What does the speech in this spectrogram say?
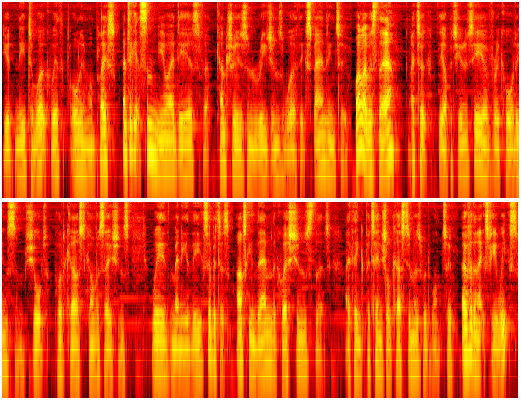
you'd need to work with all in one place and to get some new ideas for countries and regions worth expanding to. While I was there, I took the opportunity of recording some short podcast conversations with many of the exhibitors, asking them the questions that I think potential customers would want to. Over the next few weeks,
